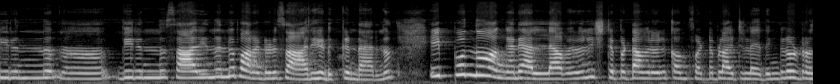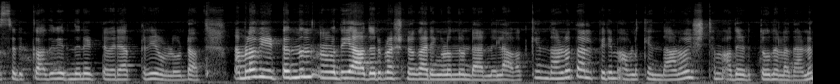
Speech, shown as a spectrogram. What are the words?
വിരുന്ന് വിരുന്ന സാരി എന്ന് തന്നെ പറഞ്ഞിട്ടൊരു സാരി എടുക്കുന്നുണ്ടായിരുന്നു ഇപ്പൊ ഒന്നും അങ്ങനെ അല്ല അവനവന് ഇഷ്ടപ്പെട്ട അവനവന് കംഫർട്ടബിൾ ആയിട്ടുള്ള ഏതെങ്കിലും ഒരു ഡ്രസ്സ് എടുക്കുക. അത് വിരുന്നിന് ഇട്ട് വരെ അത്രയേ ഉള്ളൂ കേട്ടോ നമ്മളെ വീട്ടിൽ നിന്നും അത് യാതൊരു പ്രശ്നമോ കാര്യങ്ങളൊന്നും ഉണ്ടായിരുന്നില്ല. അവൾക്ക് എന്താണോ താല്പര്യം അവൾക്ക് എന്താണോ ഇഷ്ടം അത് എടുത്തു എന്നുള്ളതാണ്.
